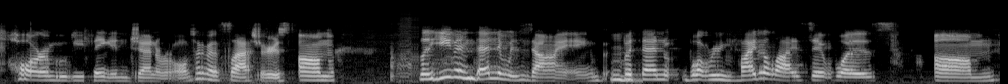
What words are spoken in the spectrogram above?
horror movie thing in general. I'm talking about slashers. Um, like, even then it was dying. Mm-hmm. But then what revitalized it was, um,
